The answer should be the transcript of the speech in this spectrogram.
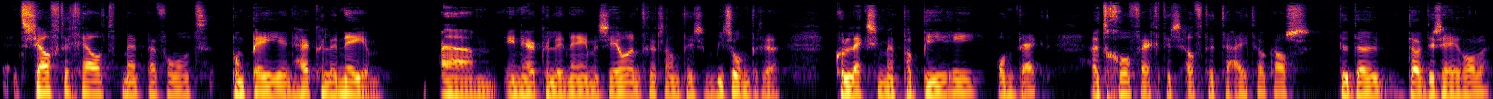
Hetzelfde geldt met bijvoorbeeld Pompeii en Herculaneum. Um, in Herculaneum is heel interessant, is een bijzondere collectie met papieri ontdekt. Uit grofweg dezelfde tijd ook als de Dode Zeerollen.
